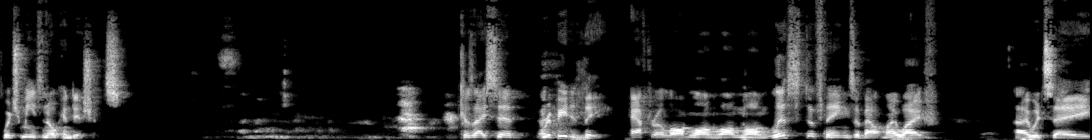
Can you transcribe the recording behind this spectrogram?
which means no conditions. Because I said repeatedly, after a long, long, long, long list of things about my wife, I would say,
